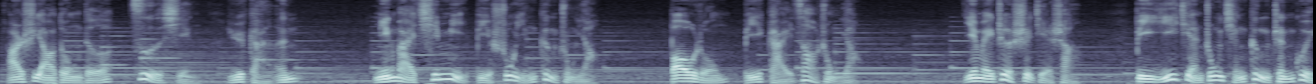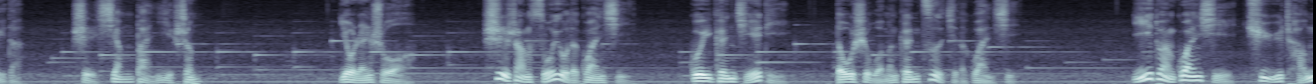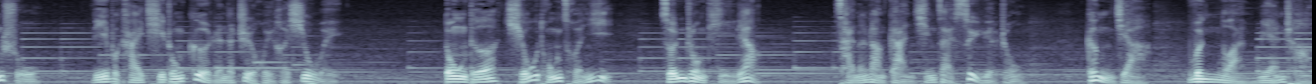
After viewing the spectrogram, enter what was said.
而是要懂得自省与感恩，明白亲密比输赢更重要，包容比改造重要。因为这世界上，比一见钟情更珍贵的，是相伴一生。有人说。世上所有的关系，归根结底，都是我们跟自己的关系。一段关系趋于成熟，离不开其中个人的智慧和修为。懂得求同存异，尊重体谅，才能让感情在岁月中更加温暖绵长。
